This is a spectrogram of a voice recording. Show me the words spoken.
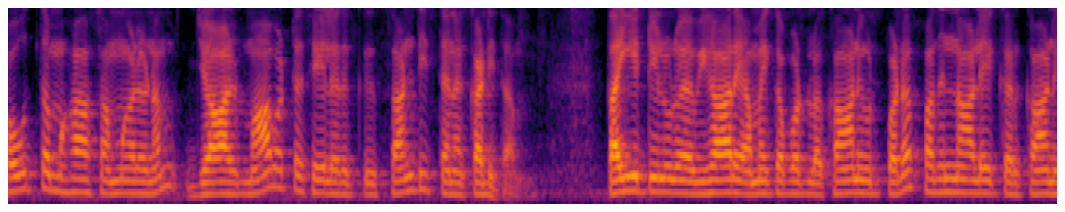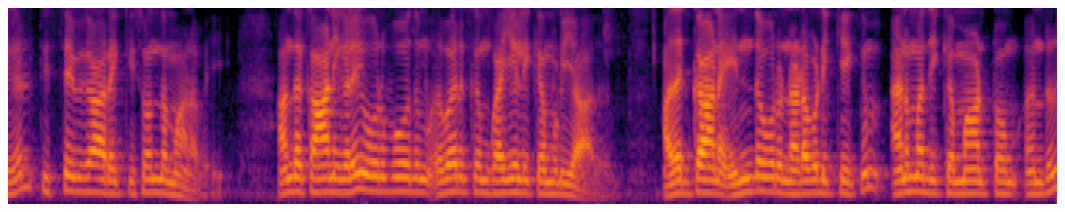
பௌத்த மகா சம்மேளனம் ஜாழ் மாவட்ட செயலருக்கு சண்டித்தன கடிதம். தையிட்டில் உள்ள விகாரை அமைக்கப்பட்டுள்ள காணி உட்பட பதினாலு ஏக்கர் காணிகள் திசை விகாரைக்கு சொந்தமானவை. அந்த காணிகளை ஒருபோதும் எவருக்கும் கையளிக்க முடியாது. அதற்கான எந்த ஒரு நடவடிக்கைக்கும் அனுமதிக்க மாட்டோம் என்று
